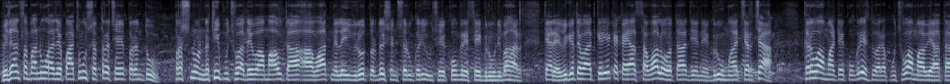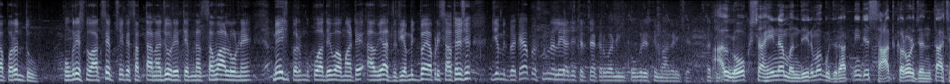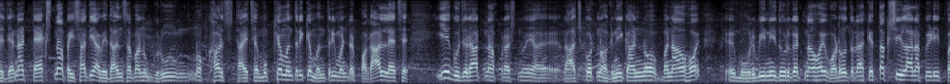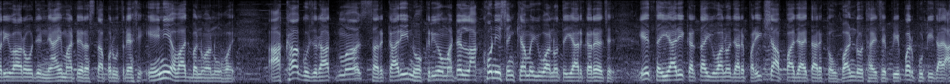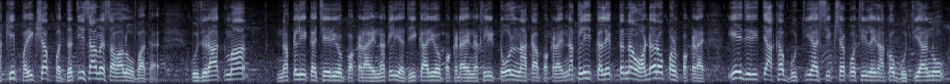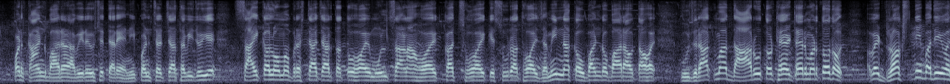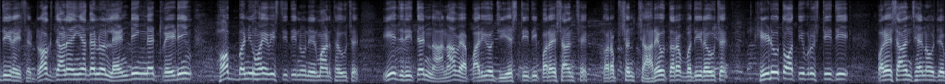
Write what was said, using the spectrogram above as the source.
વિધાનસભાનું આજે પાંચમું સત્ર છે, પરંતુ પ્રશ્નો નથી પૂછવા દેવામાં આવતા. આ વાતને લઈ વિરોધ પ્રદર્શન શરૂ કર્યું છે કોંગ્રેસે ગૃહની બહાર. ત્યારે વિગતે વાત કરીએ કે કયા સવાલો હતા જેને ગૃહમાં ચર્ચા કરવા માટે કોંગ્રેસ દ્વારા પૂછવામાં આવ્યા હતા, પરંતુ કોંગ્રેસનો આક્ષેપ છે કે સત્તાના જોરે તેમના સવાલોને મેજ પર મૂકવા દેવા માટે આવ્યા જ નથી. અમિતભાઈ આપણી સાથે છે. જી અમિતભાઈ કયા પ્રશ્નોને લઈ આજે ચર્ચા કરવાની કોંગ્રેસની માગણી છે? આ લોકશાહીના મંદિરમાં ગુજરાતની જે સાત કરોડ જનતા છે જેના ટેક્સના પૈસાથી આ વિધાનસભાનું ગૃહનો ખર્ચ થાય છે મુખ્યમંત્રી કે મંત્રીમંડળ પગાર લે છે એ ગુજરાતના પ્રશ્નો એ રાજકોટનો અગ્નિકાંડનો બનાવ હોય કે મોરબીની દુર્ઘટના હોય, વડોદરા કે તક્ષશિલાના પીડિત પરિવારો જે ન્યાય માટે રસ્તા પર ઉતર્યા છે, એની અવાજ બનવાનું હોય. આખા ગુજરાતમાં સરકારી નોકરીઓ માટે લાખોની સંખ્યામાં યુવાનો તૈયાર કરે છે. એ તૈયારી કરતા યુવાનો જ્યારે પરીક્ષા આપવા જાય, ત્યારે કૌભાંડો થાય છે, પેપર ફૂટી જાય, આખી પરીક્ષા પદ્ધતિ સામે સવાલો ઊભા થાય. ગુજરાતમાં નકલી કચેરીઓ પકડાય, નકલી અધિકારીઓ પકડાય, નકલી ટોલ નાકા પકડાય, નકલી કલેક્ટરના ઓર્ડરો પણ પકડાય. એ જ રીતે આખા ભૂતિયા શિક્ષકોથી લઈને આખો ભૂતિયાનું પણ કાંડ બહાર આવી રહ્યું છે. ત્યારે એની પણ ચર્ચા થવી જોઈએ. સાયકલોમાં ભ્રષ્ટાચાર થતો હોય, મુલસાણા હોય, કચ્છ હોય કે સુરત હોય, જમીનના કૌભાંડો બહાર આવતા હોય. ગુજરાતમાં દારૂ તો ઠેર ઠેર મળતો હતો હવે ડ્રગ્સની બધી વધી રહી છે. ડ્રગ્સ જાણે અહીંયા આગળ લેન્ડિંગ ને ટ્રેડિંગ હબ બન્યું હોય એવી સ્થિતિનું નિર્માણ થયું છે. એ જ રીતે નાના વેપારીઓ જીએસટીથી પરેશાન છે. કરપ્શન ચારેવ તરફ વધી રહ્યું છે. ખેડૂતો અતિવૃષ્ટિથી પરેશાન છે. એનો જે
